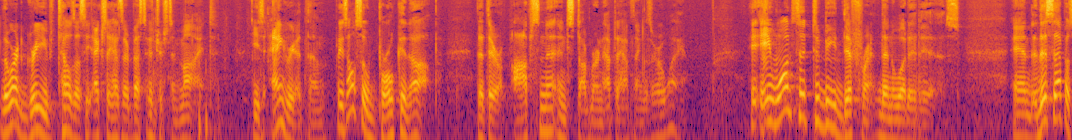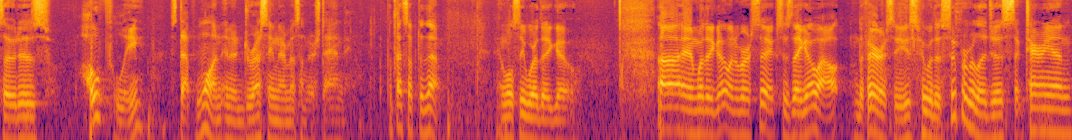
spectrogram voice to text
the word grieve tells us he actually has their best interest in mind. He's angry at them, but he's also broken up that they're obstinate and stubborn and have to have things their way. He wants it to be different than what it is. And this episode is hopefully step one in addressing their misunderstanding. But that's up to them. And we'll see where they go. Uh, and where they go in verse 6 is they go out, the Pharisees, who were the super religious, sectarian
